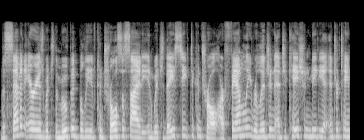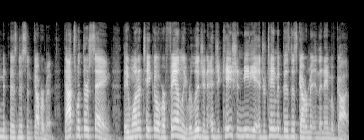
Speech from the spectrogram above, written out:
The seven areas which the movement believe control society in which they seek to control are family, religion, education, media, entertainment, business, and government. That's what they're saying. They want to take over family, religion, education, media, entertainment, business, government in the name of God.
